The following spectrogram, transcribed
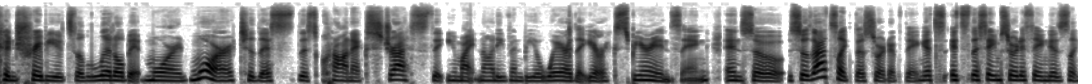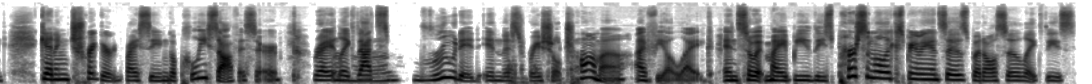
contributes a little bit more and more to this this chronic stress that you might not even be aware that you're experiencing and so so that's like the sort of thing it's it's the same sort of thing as like getting triggered by seeing a police officer right like that's mm-hmm. rooted in this racial trauma i feel like and so it might be these personal experiences but also like these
